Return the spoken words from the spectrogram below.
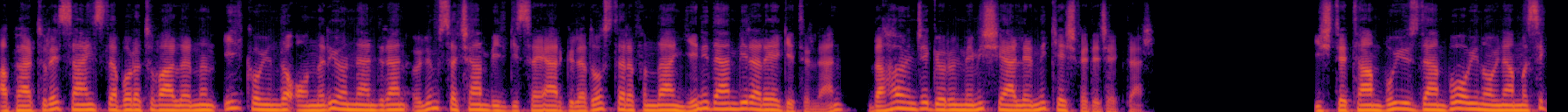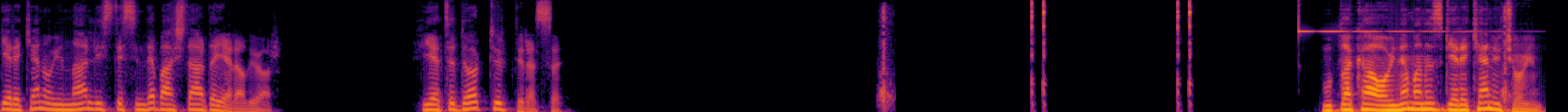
Aperture Science laboratuvarlarının ilk oyunda onları yönlendiren ölüm saçan bilgisayar GLaDOS tarafından yeniden bir araya getirilen, daha önce görülmemiş yerlerini keşfedecekler. İşte tam bu yüzden bu oyun oynanması gereken oyunlar listesinde başlarda yer alıyor. Fiyatı 4 Türk Lirası. Mutlaka oynamanız gereken 3 oyun.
